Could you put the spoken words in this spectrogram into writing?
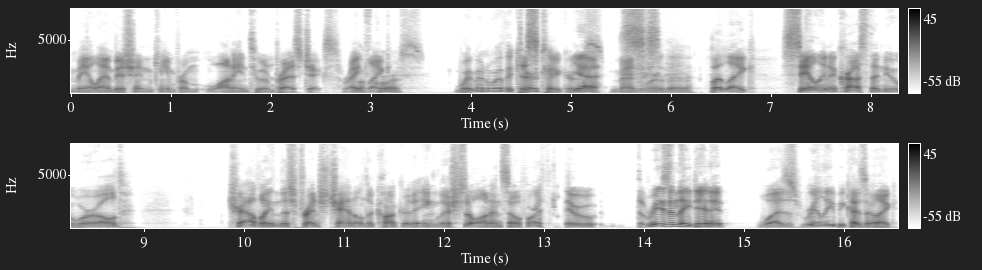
male ambition, came from wanting to impress chicks, right? of like, course. Women were the caretakers. yeah. men were the but like sailing across the new world, traveling this French Channel to conquer the English, so on and so forth. They were, the reason they did it was really because they're like,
